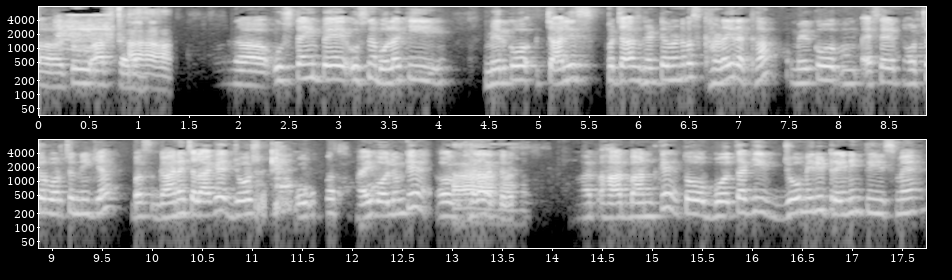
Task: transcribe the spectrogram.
to our और, उस टाइम पे उसने बोला कि मेरे को 40-50 घंटे उन्होंने बस खड़ा ही रखा। मेरे को ऐसे टॉर्चर वॉर्चर नहीं किया। बस गाने चला के जोश ऊपर हाई वॉल्यूम के और हाँ, खड़ा हाँ, रखते हाँ, थे हाथ हाथ बाँध के। तो बोलता कि जो मेरी ट्रेनिंग थी इसमें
